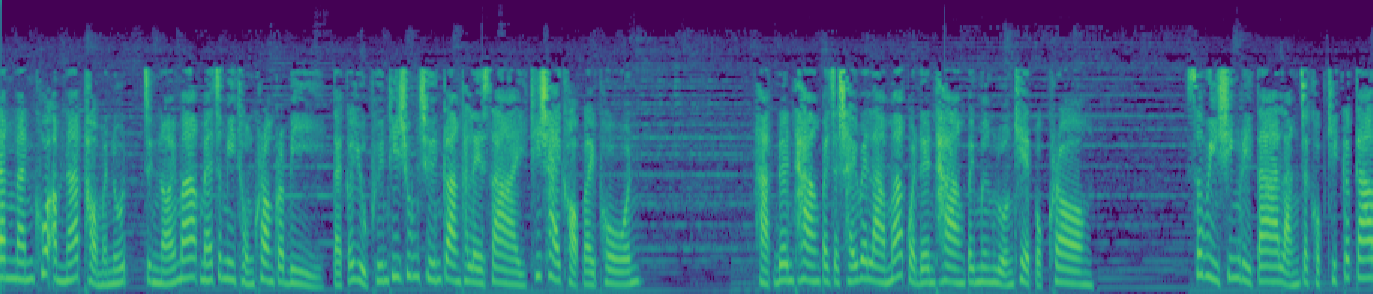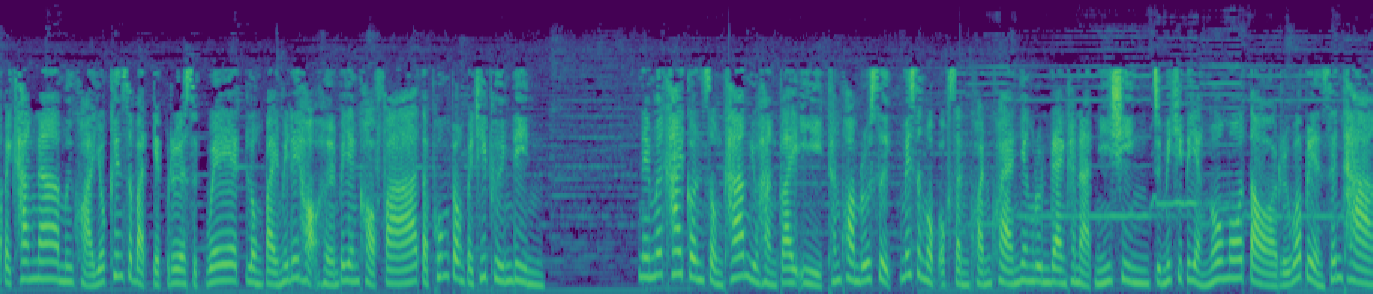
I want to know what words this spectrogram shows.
ดังนั้นขั้วอำนาจเผ่ามนุษย์ จึงน้อยมากแม้จะมีถงครองกระบี่ แต่ก็อยู่พื้นที่ชุ่มชื้นกลางทะเลทรายที่ชายขอบไกลโพ้นหากเดินทางไปจะใช้เวลามากกว่าเดินทางไปเมืองหลวงเขตปกครอง สวีชิงรีตาหลังจากขบคิดก็ก้าวไปข้างหน้ามือขวายกขึ้นสะบัดเก็บเรือศึกเวท ลงไปไม่ได้เหาะเหินไปยังขอบฟ้า แต่พุ่งตรงไปที่พื้นดิน ในเมื่อค่ายกลส่งข้ามอยู่ห่างไกลอีก ทั้งความรู้สึกไม่สงบอกสันขวัญแขวนยังรุนแรงขนาดนี้ชิง จึงไม่คิดไปอย่างโง่โง่ต่อหรือว่าเปลี่ยนเส้นทาง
